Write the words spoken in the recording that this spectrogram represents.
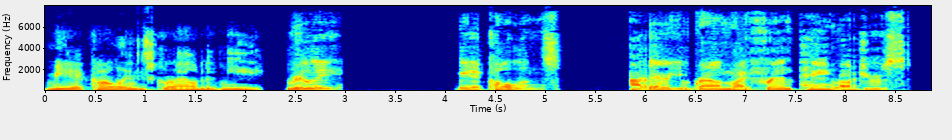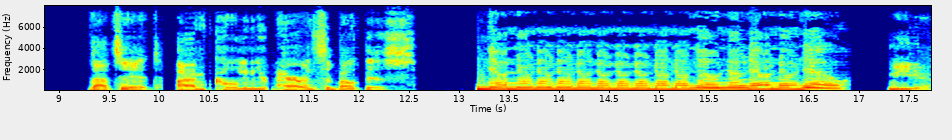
Mia Collins grounded me. Really? Mia Collins. How dare you ground my friend Payne Rogers? That's it. I'm calling your parents about this. No, no, no, no, no, no, no, no, no, no, no, no, no, no, no. Mia,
